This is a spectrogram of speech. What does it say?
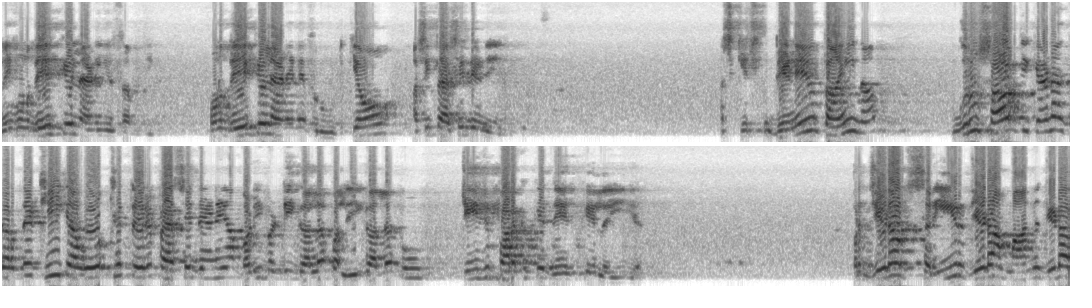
ਨਹੀਂ, ਹੁਣ ਦੇਖ ਕੇ ਲੈਣੀ ਹੈ ਸਬਜ਼ੀ। ਹੁਣ ਦੇਖ ਕੇ ਲੈਣੇ ਨੇ ਫਰੂਟ ਕਿਉਂ? ਅਸੀਂ ਪੈਸੇ ਦੇਣੇ ਆ। ਅਸੀਂ ਕਿਸ ਦੇਣੇ ਆ ਤਾਂ ਹੀ ਨਾ। ਗੁਰੂ ਸਾਹਿਬ ਜੀ ਕਹਿਣਾ ਕਰਦੇ, ਠੀਕ ਹੈ, ਉਹ ਉੱਥੇ ਤੇਰੇ ਪੈਸੇ ਦੇਣੇ ਆ, ਬੜੀ ਵੱਡੀ ਗੱਲ ਹੈ ਭਲੀ ਗੱਲ ਹੈ ਤੂੰ ਚੀਜ਼ ਪਰਖ ਕੇ, ਦੇਖ ਕੇ ਲਈ ਹੈ। ਪਰ ਜਿਹੜਾ ਸਰੀਰ, ਜਿਹੜਾ ਮਨ, ਜਿਹੜਾ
